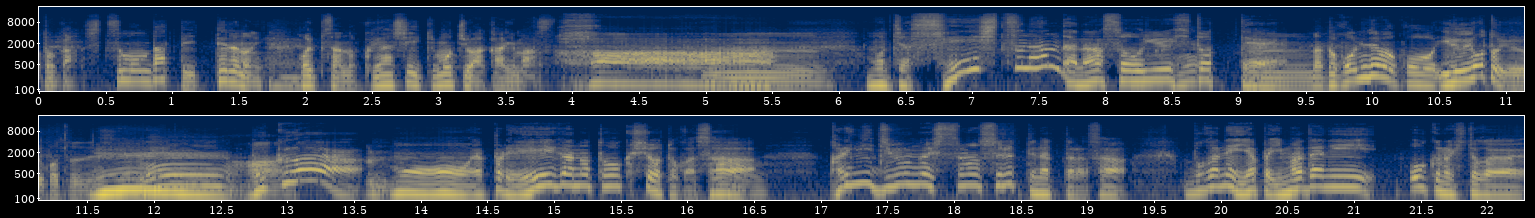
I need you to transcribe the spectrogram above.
とか、質問だって言ってるのに、ホイップさんの悔しい気持ちわかります。はあ。うんもうじゃあ性質なんだな、そういう人って。うんまあ、どこにでもこう、いるよということですようんね。僕は、もう、やっぱり映画のトークショーとかさ、仮に自分が質問するってなったらさ、僕はね、やっぱ未だに多くの人が、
